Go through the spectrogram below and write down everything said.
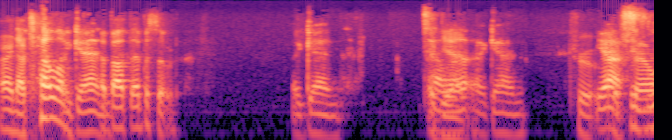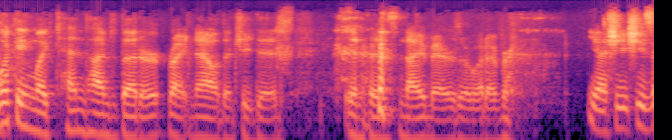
All right, now tell him Again, about the episode again, Tella again. again. True, Yeah, she's so looking like 10 times better right now than she did in his nightmares or whatever. Yeah, she she's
